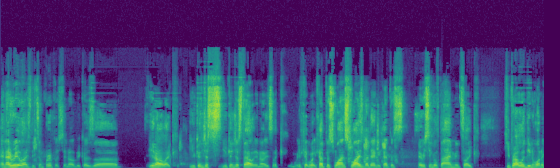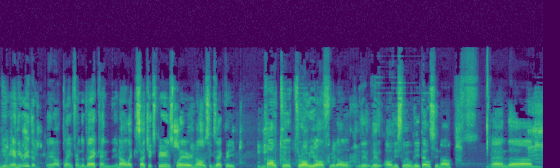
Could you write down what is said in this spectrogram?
and i realized it's on purpose you know because uh, you know like you can just you can just tell you know it's like it, it happens once twice but then it happens every single time. It's like he probably didn't want to give me any rhythm you know playing from the back. And you know like such experienced player knows exactly how to throw you off with all li- li- all these little details you know. And um,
